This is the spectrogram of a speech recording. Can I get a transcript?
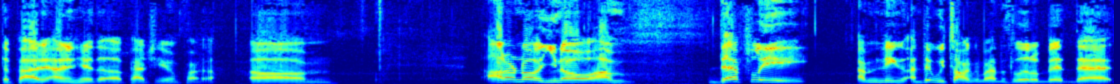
The I didn't, I didn't hear the uh, Patrick Ewing part. Um, I don't know. You know, I'm definitely. I mean, I think we talked about this a little bit. That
